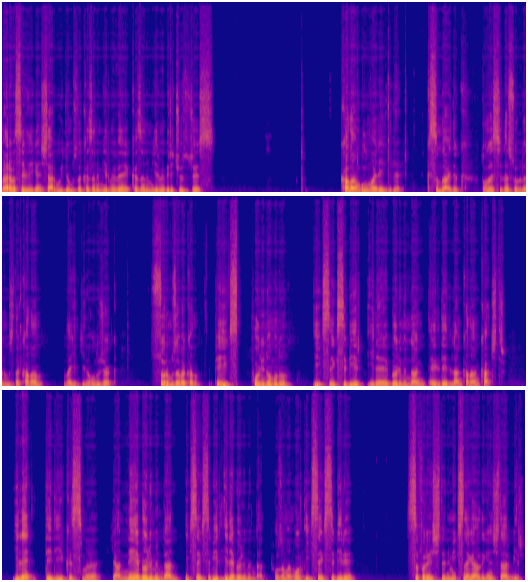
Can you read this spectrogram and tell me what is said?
Merhaba sevgili gençler. Bu videomuzda kazanım 20 ve kazanım 21'i çözeceğiz. Kalan bulma ile ilgili kısımdaydık. Dolayısıyla sorularımız da kalanla ilgili olacak. Sorumuza bakalım. Px polinomunun x eksi 1 ile bölümünden elde edilen kalan kaçtır? İle dediği kısmı yani neye bölümünden? x eksi 1 ile bölümünden. O zaman o x eksi 1'i 0'a eşitledim. X ne geldi gençler? 1.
